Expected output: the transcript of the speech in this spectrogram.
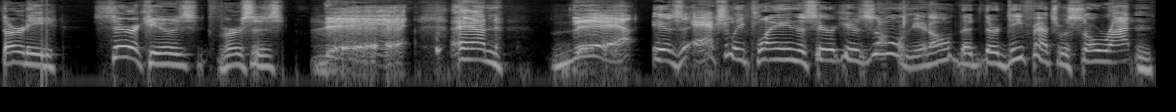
thirty, Syracuse versus and bleh is actually playing the Syracuse zone. You know that their defense was so rotten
